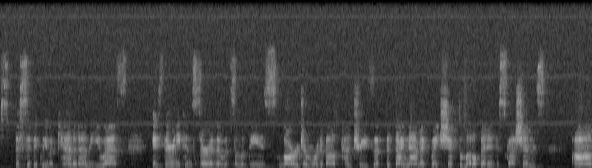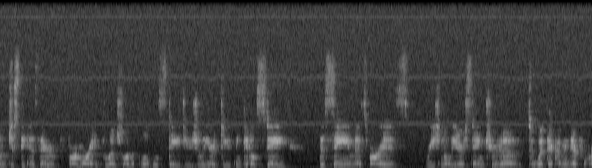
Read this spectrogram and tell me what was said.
specifically with Canada and the US, is there any concern that with some of these larger, more developed countries that the dynamic might shift a little bit in discussions um, just because they're far more influential on the global stage usually, or do you think it'll stay the same as far as regional leaders staying true to, to what they're coming there for?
